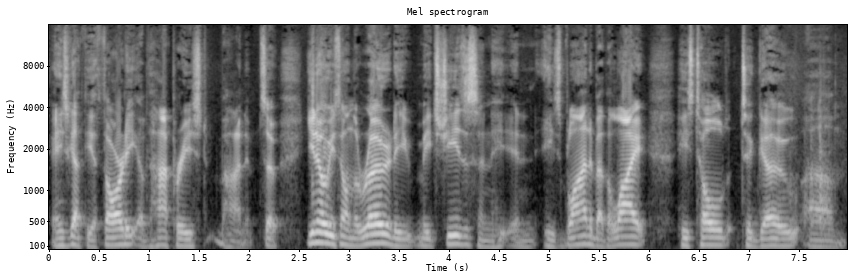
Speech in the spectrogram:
and he's got the authority of the high priest behind him. So, you know, he's on the road, and he meets Jesus, and, he, and he's blinded by the light. He's told to go, um,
